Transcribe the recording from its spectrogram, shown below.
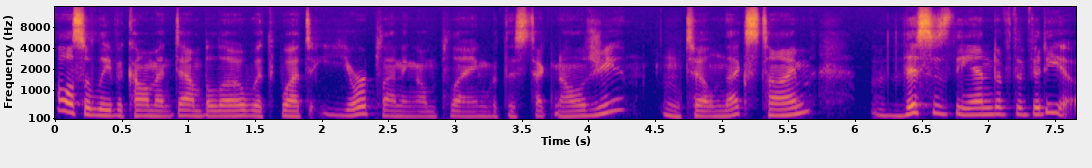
Also leave a comment down below with what you're planning on playing with this technology. Until next time, this is the end of the video.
